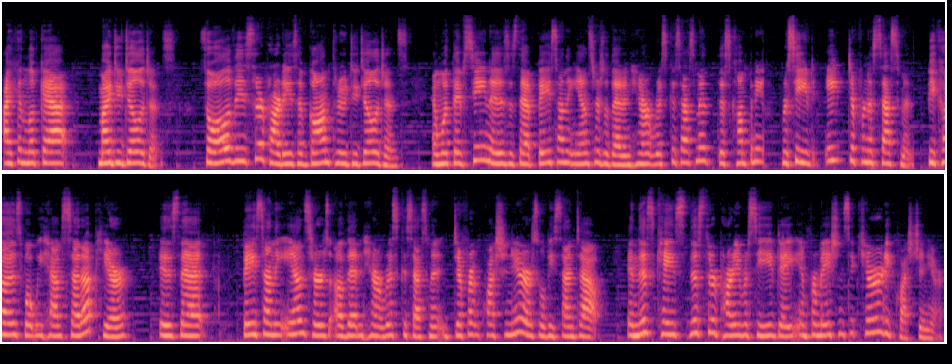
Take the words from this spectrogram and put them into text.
I can look at my due diligence. So all of these third parties have gone through due diligence. And what they've seen is, is that based on the answers of that inherent risk assessment, this company received eight different assessments because what we have set up here is that based on the answers of that inherent risk assessment, different questionnaires will be sent out. In this case, this third party received a information security questionnaire.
